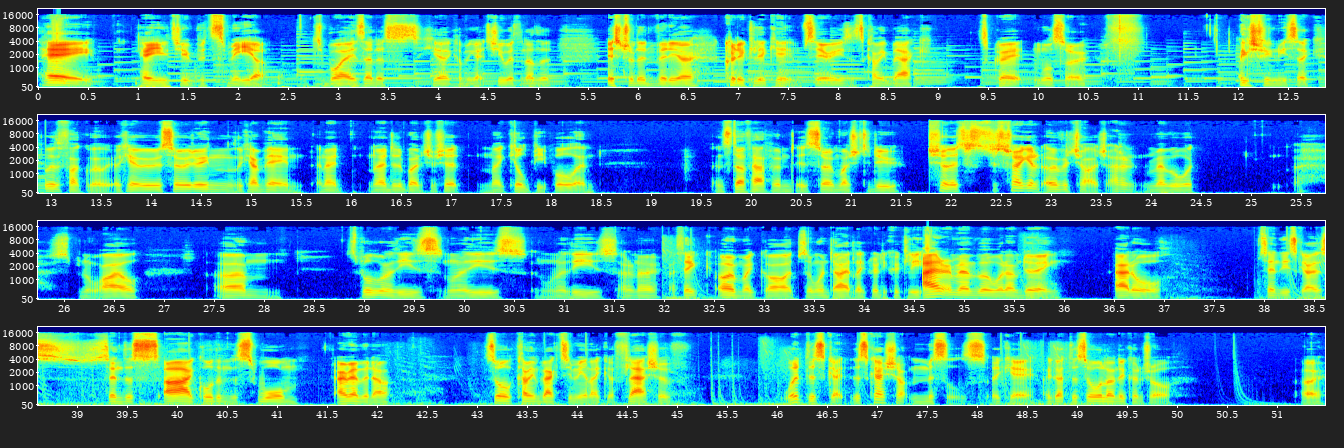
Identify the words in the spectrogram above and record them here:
Hey, hey YouTube, it's me, uh, it's your boy Zealous here coming at you with another Istrolid video, critically acclaimed series, it's coming back, it's great, and also extremely sick. Where the fuck were we? Okay, we were, so we were doing the campaign, and I, and I did a bunch of shit, and I killed people, and, and stuff happened, there's so much to do. Sure, let's just try to get an overcharge, I don't remember what, it's been a while, um... Let's build one of these, and one of these, and one of these. I don't know. I think. Oh my god, someone died like really quickly. I don't remember what I'm doing at all. Send these guys. Send this. Ah, I called them the swarm. I remember now. It's all coming back to me in like a flash of. What did this guy? This guy shot missiles. Okay, I got this all under control. Oh.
